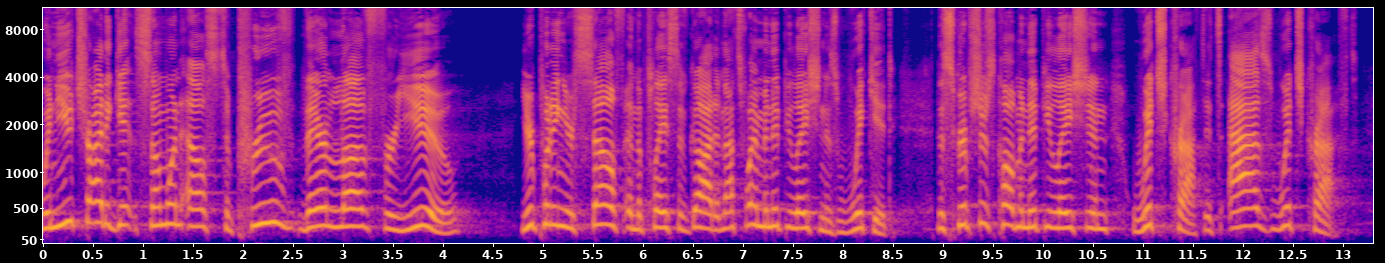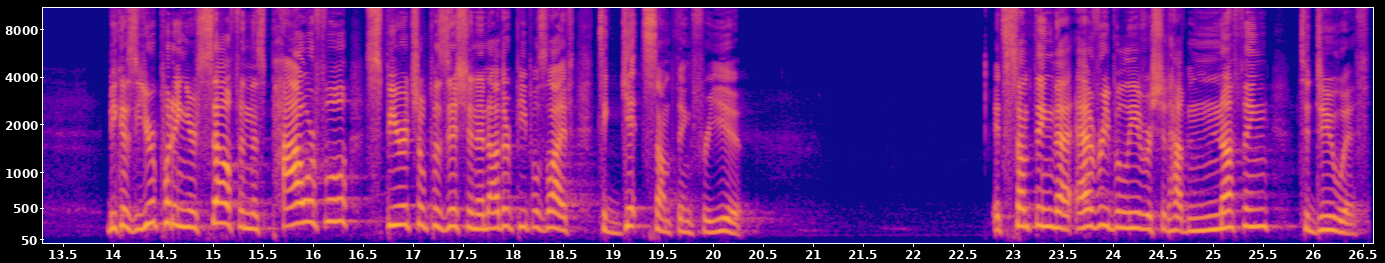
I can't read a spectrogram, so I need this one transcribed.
When you try to get someone else to prove their love for you, you're putting yourself in the place of God. And that's why manipulation is wicked. The scriptures call manipulation witchcraft, it's as witchcraft because you're putting yourself in this powerful spiritual position in other people's life to get something for you. It's something that every believer should have nothing to do with,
